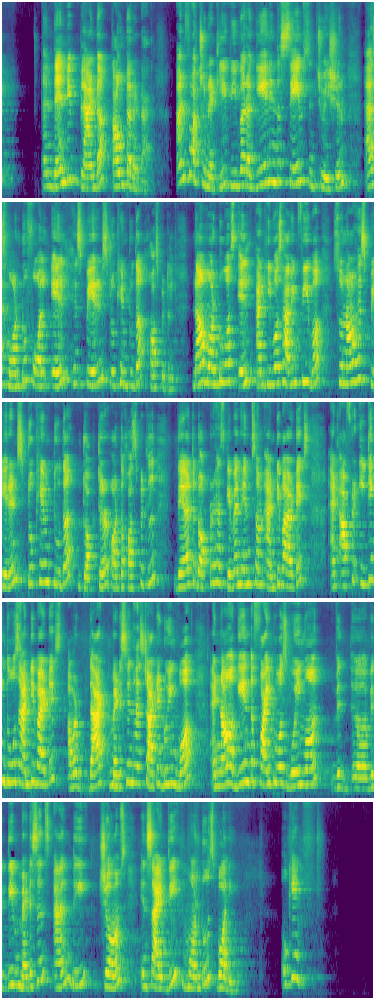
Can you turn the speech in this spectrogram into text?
and then we planned a counter attack. Unfortunately, we were again in the same situation as Montu fall ill, his parents took him to the hospital. Now Montu was ill and he was having fever. So now his parents took him to the doctor or the hospital. There the doctor has given him some antibiotics and after eating those antibiotics our that medicine has started doing work and now again the fight was going on with uh, with the medicines and the germs inside the Montu's body. Okay.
